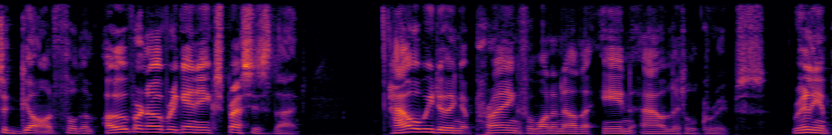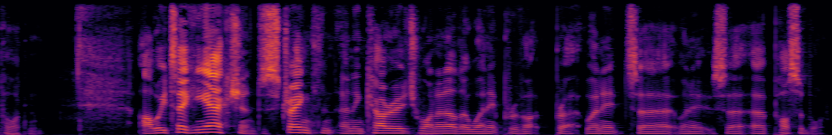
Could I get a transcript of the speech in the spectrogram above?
to God for them. Over and over again, he expresses that. How are we doing at praying for one another in our little groups? Really important. Are we taking action to strengthen and encourage one another when it when it uh, when it's uh, uh, possible?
